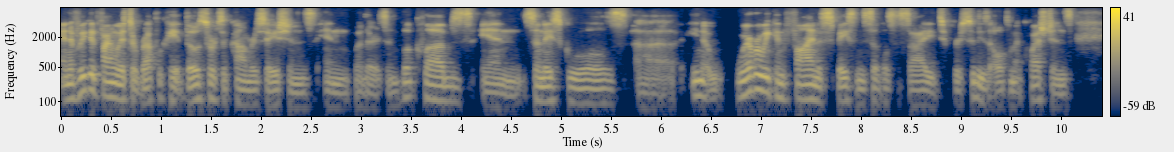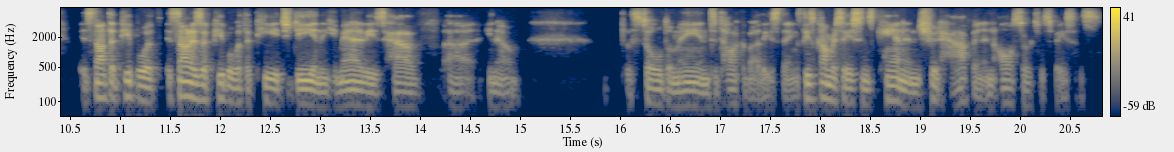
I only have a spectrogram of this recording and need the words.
And if we could find ways to replicate those sorts of conversations in whether it's in book clubs, in Sunday schools, uh, you know, wherever we can find a space in civil society to pursue these ultimate questions, it's not that people with, it's not as if people with a PhD in the humanities have, uh, you know, the sole domain to talk about these things. These conversations can and should happen in all sorts of spaces.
